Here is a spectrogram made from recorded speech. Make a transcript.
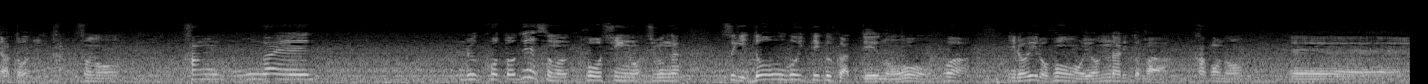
あと、その、考えることで、その方針を自分が次どう動いていくかっていうのをはいろいろ本を読んだりとか過去の、え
